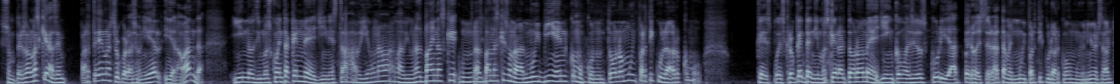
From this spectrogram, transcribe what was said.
son personas que hacen parte de nuestro corazón y de, y de la banda. Y nos dimos cuenta que en Medellín estaba, había, una, había unas vainas que, unas bandas que sonaban muy bien, como con un tono muy particular, como que después creo que entendimos que era el tono de Medellín, como esa oscuridad, pero esto era también muy particular, como muy universal,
